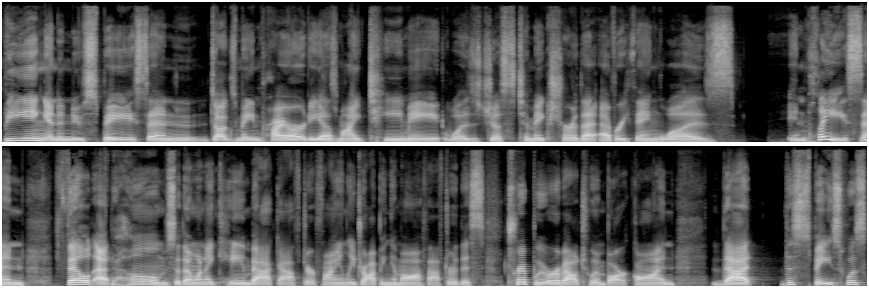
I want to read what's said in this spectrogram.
being in a new space and Doug's main priority as my teammate was just to make sure that everything was in place and felt at home. So then when I came back after finally dropping him off after this trip we were about to embark on, that the space was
